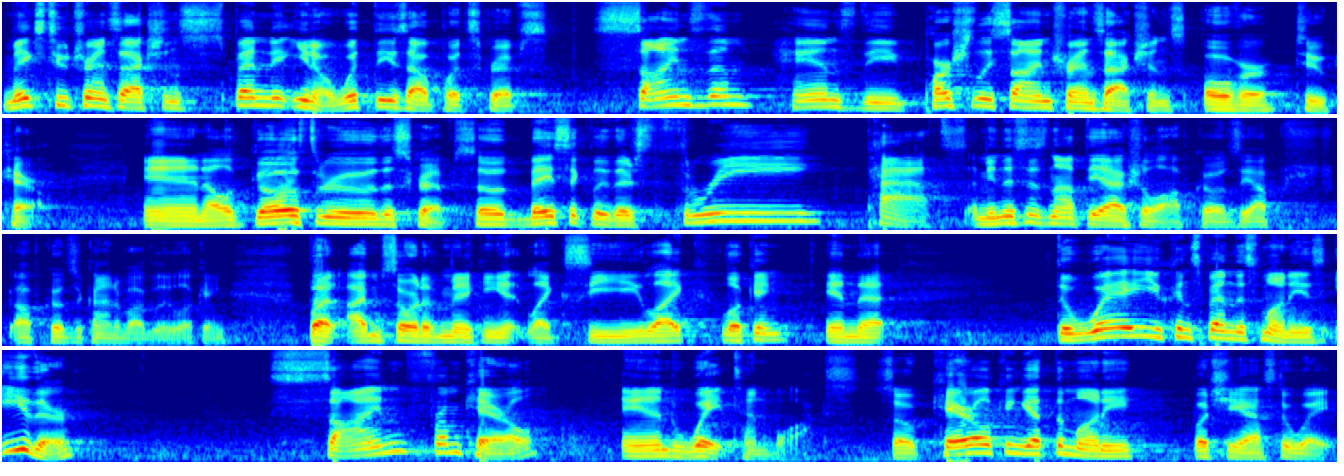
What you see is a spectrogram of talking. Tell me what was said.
makes two transactions spending, you know, with these output scripts signs them, hands the partially signed transactions over to Carol. And I'll go through the script. So basically there's three paths. I mean, this is not the actual opcodes. The op opcodes are kind of ugly looking. But I'm sort of making it like C-like looking in that the way you can spend this money is either sign from Carol and wait 10 blocks. So Carol can get the money, but she has to wait.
